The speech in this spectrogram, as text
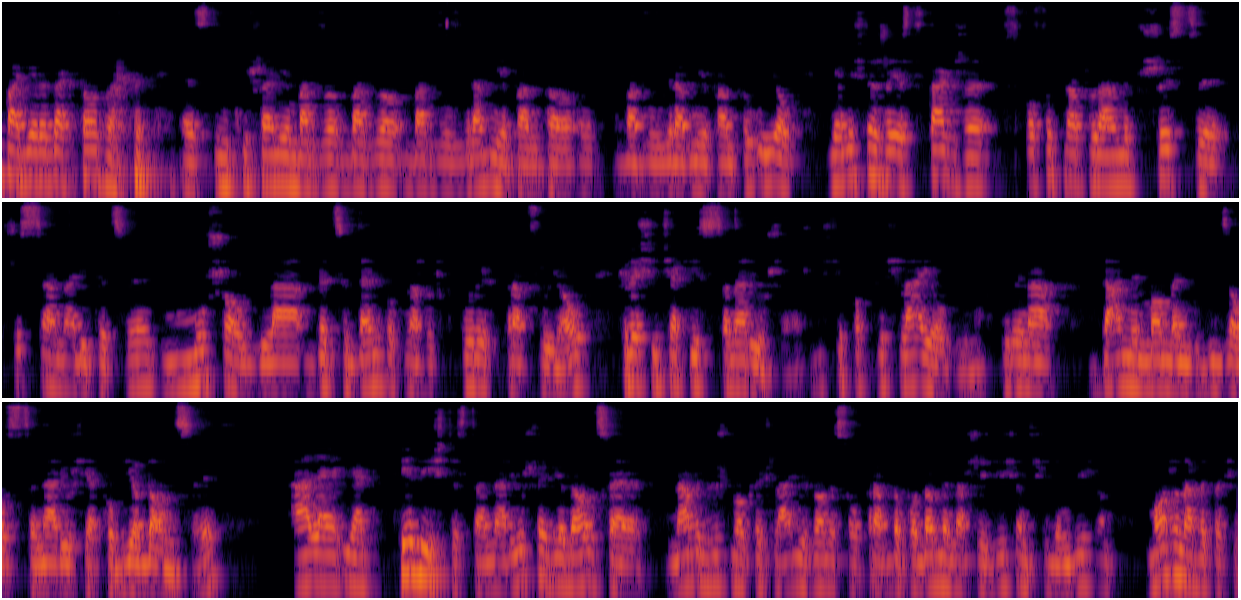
Panie redaktorze, z tym kuszeniem bardzo, bardzo, bardzo zgrabnie pan to, bardzo zgrabnie pan to ujął. Ja myślę, że jest tak, że w sposób naturalny wszyscy, wszyscy analitycy muszą dla decydentów, na rzecz których pracują, kreślić jakieś scenariusze. Oczywiście podkreślają im, który na dany moment widzą scenariusz jako wiodący, ale jak kiedyś te scenariusze wiodące, nawet żeśmy określali, że one są prawdopodobne na 60, 70, może nawet 80%,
